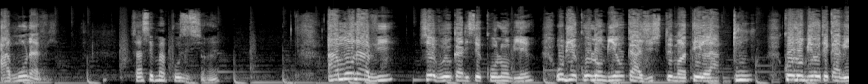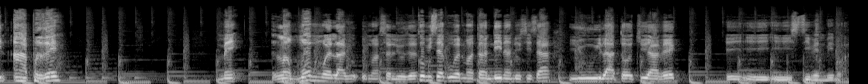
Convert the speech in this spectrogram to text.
À mon avis, ça c'est ma position hein. A mon avi, se vwe ou ka dise Kolombien, ou bien Kolombien ou ka justement te la tou, Kolombien ou te ka vin apre. Men, lan moun mwen la ou Marcel Joseph, komiser gouvernementan de nan dosi sa, yu la tortu avèk Steven Benoit.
